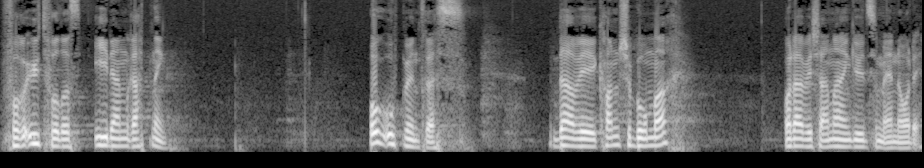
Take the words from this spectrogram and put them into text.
for å utfordres i den retning. Og oppmuntres der vi kanskje bommer, og der vi kjenner en Gud som er nådig.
